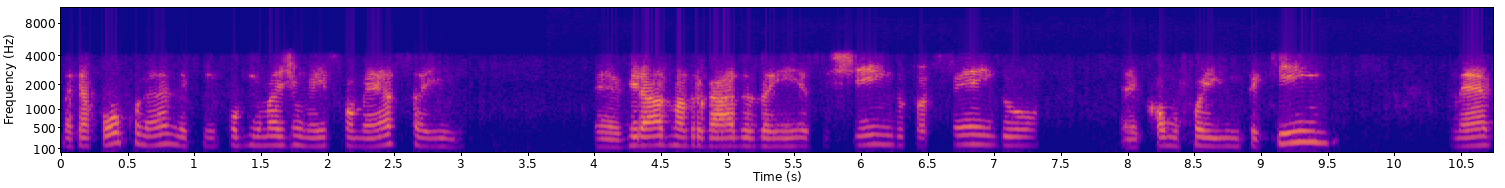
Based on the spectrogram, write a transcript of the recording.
Daqui a pouco, né? Daqui um pouquinho mais de um mês começa e é, virar as madrugadas aí assistindo, torcendo, é, como foi em Pequim, né?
